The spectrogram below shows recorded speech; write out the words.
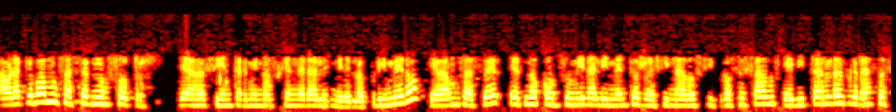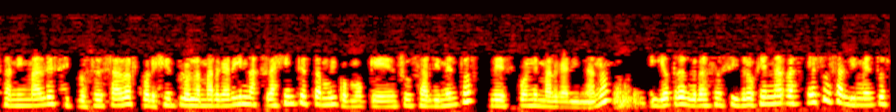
Ahora, ¿qué vamos a hacer nosotros? Ya así en términos generales, mire, lo primero que vamos a hacer es no consumir alimentos refinados y procesados, evitar las grasas animales y procesadas, por ejemplo, la margarina. La gente está muy como que en sus alimentos les pone margarina, ¿no? Y otras grasas hidrogenadas. Esos alimentos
